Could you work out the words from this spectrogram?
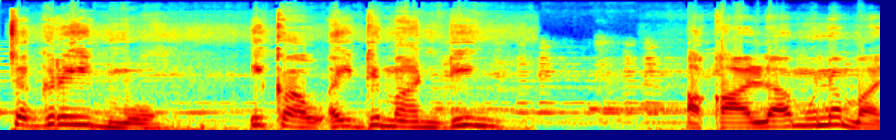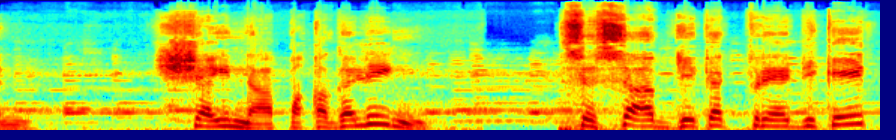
Sa grade mo, ikaw ay demanding. Akala mo naman, siya'y napakagaling. Sa subject at predicate,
